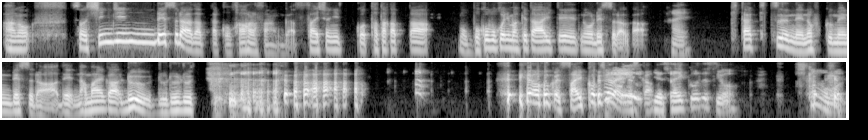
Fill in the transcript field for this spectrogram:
あの、その新人レスラーだったこう川原さんが最初にこう戦った、もうボコボコに負けた相手のレスラーが、はい。北キツネの覆面レスラーで、名前がルールルル。いや、もうこれ最高じゃないですかい。や、最高ですよ。しかも、ルー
